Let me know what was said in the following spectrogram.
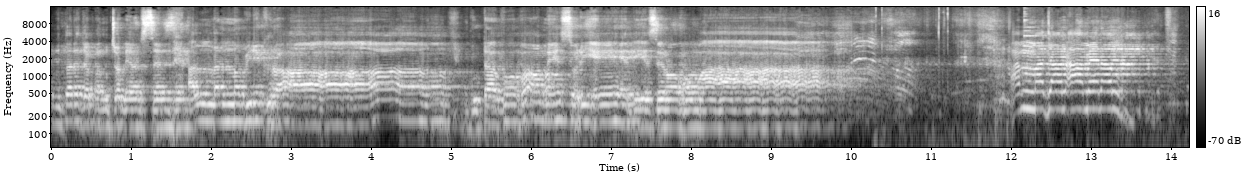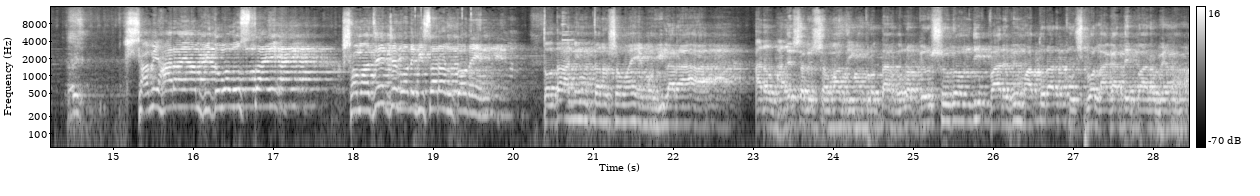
ভিতরে যখন চলে আসছেন আল্লাহ নবীর গোটা ভবনে ছড়িয়ে দিয়েছে রহমা আম্মা জান আমেনাম স্বামী হারায়াম বিধবা অবস্থায় সমাজের জীবনে বিচারণ করেন। তদানীন্তন সময়ে মহিলারা আরব দেশের সামাজিক প্রথা হলো কেউ সুগন্ধি পারবে মাতুরার খুশবো লাগাতে পারবে না।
